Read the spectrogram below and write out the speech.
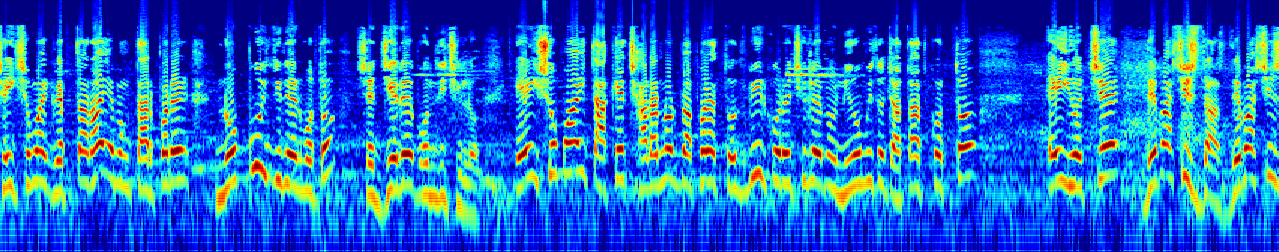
সেই সময় গ্রেপ্তার হয় এবং তারপরে নব্বই দিনের মতো সে জেলে বন্দি ছিল। এই সময় তাকে ছাড়ানোর ব্যাপারে তদবির করেছিল এবং নিয়মিত যাতায়াত করত। এই হচ্ছে দেবাশিস দাস। দেবাশিস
